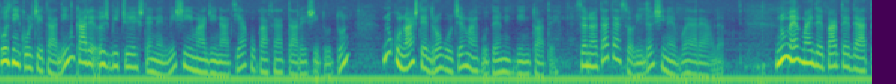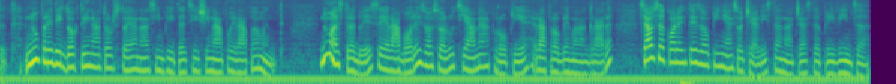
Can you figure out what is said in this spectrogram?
Pusnicul citadin, care își biciuiește nervii și imaginația cu cafea tare și tutun, nu cunoaște drogul cel mai puternic din toate, sănătatea solidă și nevoia reală. Nu merg mai departe de atât. Nu predic doctrina Tolstoiană a simplității și înapoi la pământ. Nu mă străduiesc să elaborez o soluție a mea proprie la problema agrară sau să corectez opinia socialistă în această privință.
